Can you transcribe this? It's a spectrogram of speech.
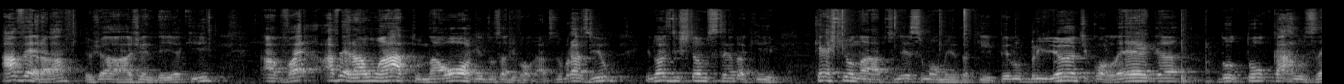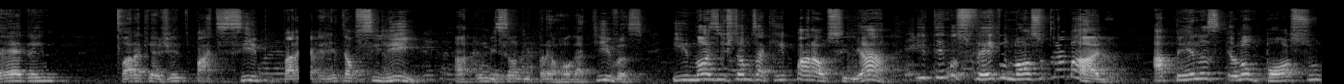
haverá, eu já agendei aqui, haverá um ato na Ordem dos Advogados do Brasil e nós estamos sendo aqui questionados nesse momento aqui pelo brilhante colega, doutor Carlos Eden, para que a gente participe, para que a gente auxilie a comissão de prerrogativas. E nós estamos aqui para auxiliar e temos feito o nosso trabalho. Apenas eu não posso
